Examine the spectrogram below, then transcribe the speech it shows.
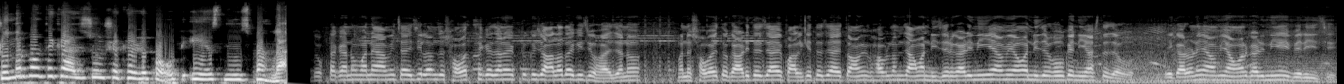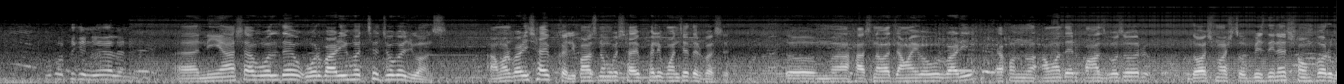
সুন্দরবন থেকে আজিজুল শেখের রিপোর্ট ইএস নিউজ বাংলা। উদ্যোগটা কেন মানে আমি চাইছিলাম যে সবার থেকে যেন একটু কিছু আলাদা কিছু হয় যেন মানে সবাই তো গাড়িতে যায় পালকিতে যায় তো আমি ভাবলাম যে আমার নিজের গাড়ি নিয়ে আমি আমার নিজের বউকে নিয়ে আসতে যাব। এই কারণেই আমি আমার গাড়ি নিয়েই বেরিয়েছি। কোথা থেকে নিয়ে এলেন? নিয়ে আসা বলতে ওর বাড়ি হচ্ছে যোগেশগঞ্জ। আমার বাড়ি সাহেবখালী, পাঁচ নম্বর সাহেবখালী পঞ্চায়েতের পাশে। তো হাসনাবাদ জামাইবাবুর বাড়ি। এখন আমাদের পাঁচ বছর, দশ মাস, চব্বিশ দিনের সম্পর্ক।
